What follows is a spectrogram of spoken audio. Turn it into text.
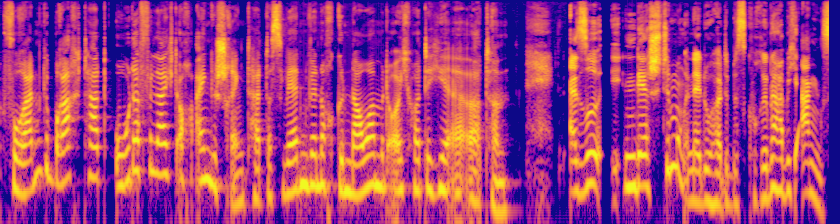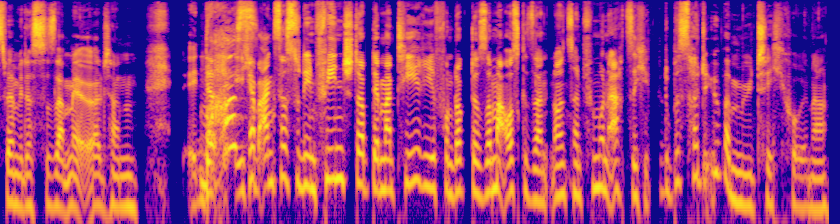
vorangebracht hat oder vielleicht auch eingeschränkt hat. Das werden wir noch genauer mit euch heute hier erörtern. Also in der Stimmung, in der du heute bist, Corinna, habe ich Angst, wenn wir das zusammen erörtern. Äh, Da, ich habe Angst, dass du den Feenstaub der Materie von Dr. Sommer ausgesandt 1985. Du bist heute übermütig, Corinna.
